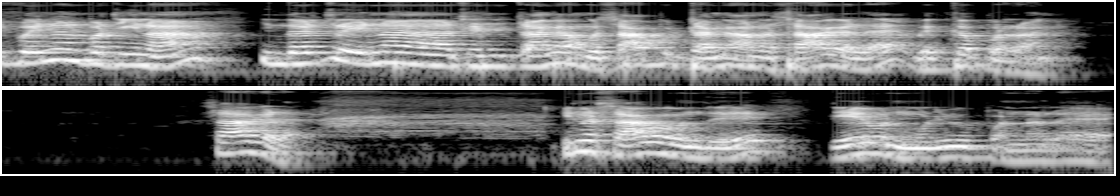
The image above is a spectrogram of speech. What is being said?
இப்போ என்னென்னு பார்த்தீங்கன்னா இந்த இடத்துல என்ன செஞ்சுட்டாங்க? அவங்க சாப்பிட்டாங்க ஆனால் சாகலை வெக்கப்படுறாங்க. சாகலை. இன்னும் சாவை வந்து தேவன் முடிவு பண்ணலை.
